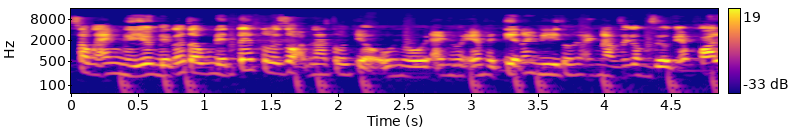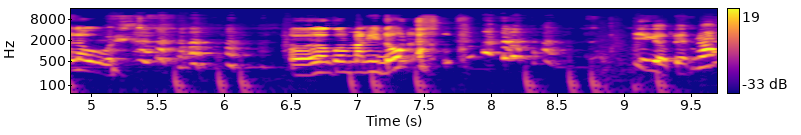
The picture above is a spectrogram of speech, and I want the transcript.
Xong anh người yêu bìa các tông đến tết tôi dọn ra tôi kiểu ôi rồi anh ơi em phải tiễn anh đi thôi anh nằm dưới gầm giường em quá lâu rồi. Ờ tôi mang đi đốt. Như kiểu tiễn vong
